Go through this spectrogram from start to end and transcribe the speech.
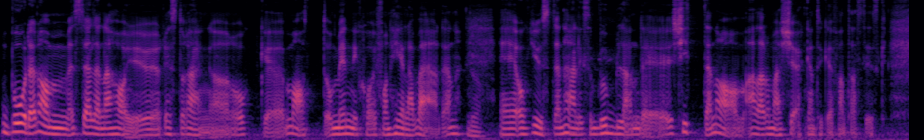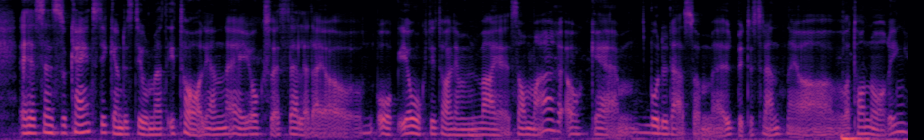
båda de ställena har ju restauranger och eh, mat och människor från hela världen. Ja. Eh, och just den här liksom bubblande kitteln av alla de här köken tycker jag är fantastisk. Eh, sen så kan jag inte sticka under stol med att Italien är ju också ett ställe där jag åker. Jag åkte till Italien varje sommar och ehm, bodde där som utbytesstudent när jag var tonåring.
